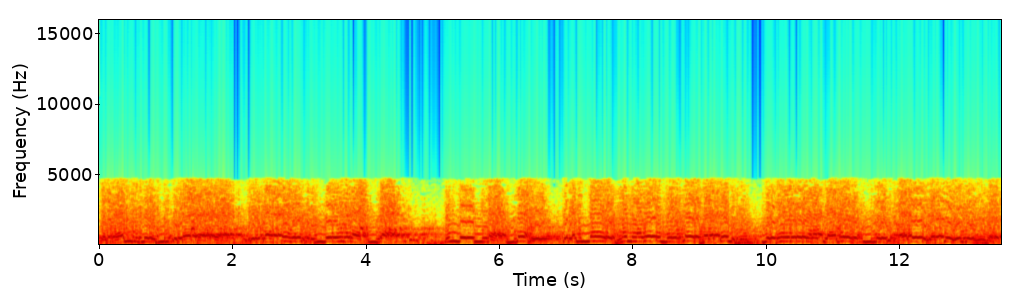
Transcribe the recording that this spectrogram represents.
جب خالی اپنے وزیر کے پاس آتا ہے تو کہتا ہے کہ تم لوگوں ہاں کا عقیدہ، تم لوگوں کا عقیدہ ہے کہ اللہ نہ مارے تو مرتے مرتے نہیں۔ یہ بہت کر آپ لانا وکیل میں دکھاتے تو مرتے ہوئے نہیں ہے۔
